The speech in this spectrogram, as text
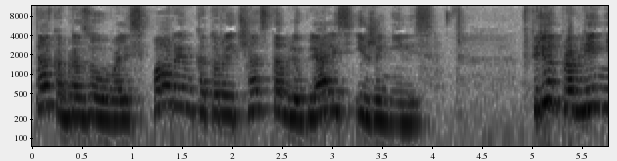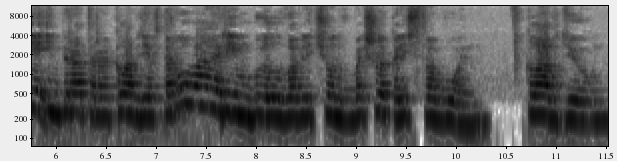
Так образовывались пары, которые часто влюблялись и женились. В период правления императора Клавдия II Рим был вовлечен в большое количество войн. Клавдию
